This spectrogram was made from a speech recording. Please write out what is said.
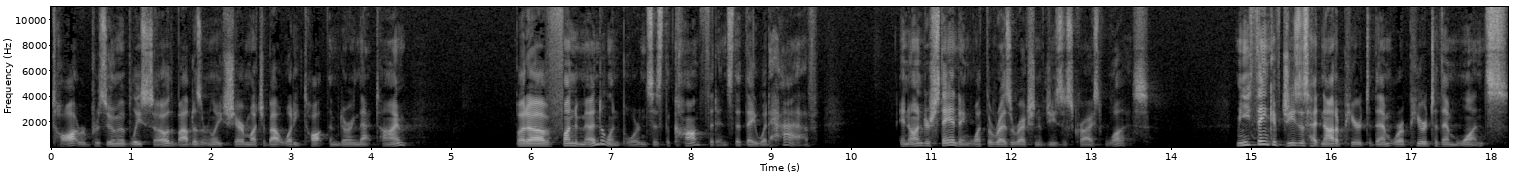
taught, or presumably so. The Bible doesn't really share much about what he taught them during that time. But of fundamental importance is the confidence that they would have in understanding what the resurrection of Jesus Christ was. I mean, you think if Jesus had not appeared to them or appeared to them once,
